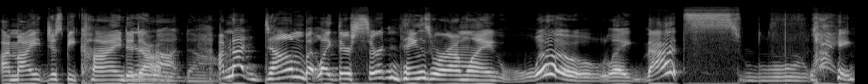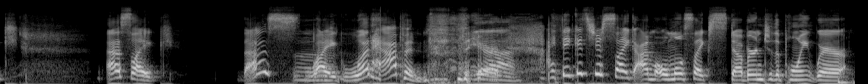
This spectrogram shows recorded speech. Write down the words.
I might just be kind of dumb. not dumb. I'm not dumb, but like there's certain things where I'm like, whoa, like that's like, that's like, that's mm. like what happened there. Yeah. I think it's just like I'm almost like stubborn to the point where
